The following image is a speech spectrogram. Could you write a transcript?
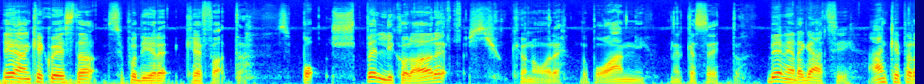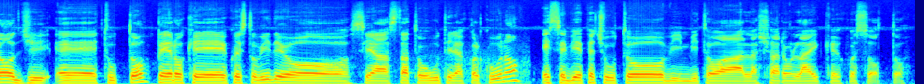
e anche questa si può dire che è fatta. Si può spellicolare, che onore, dopo anni nel cassetto. Bene ragazzi, anche per oggi è tutto. Spero che questo video sia stato utile a qualcuno e se vi è piaciuto vi invito a lasciare un like qua sotto.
